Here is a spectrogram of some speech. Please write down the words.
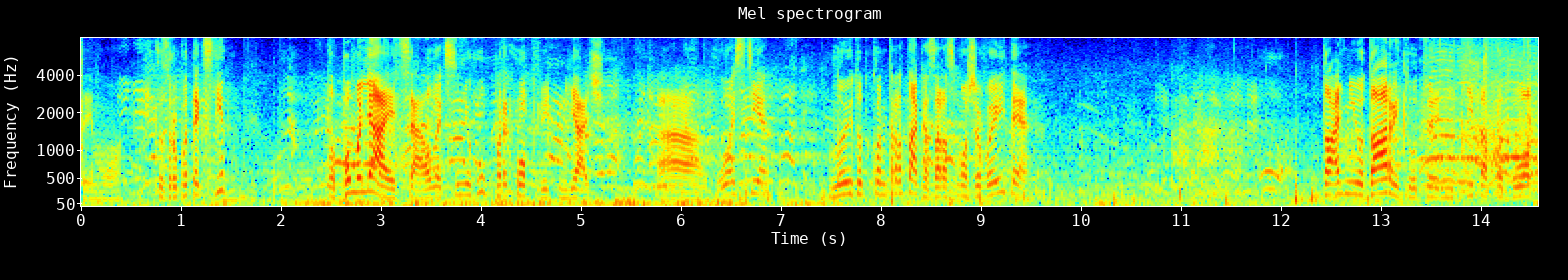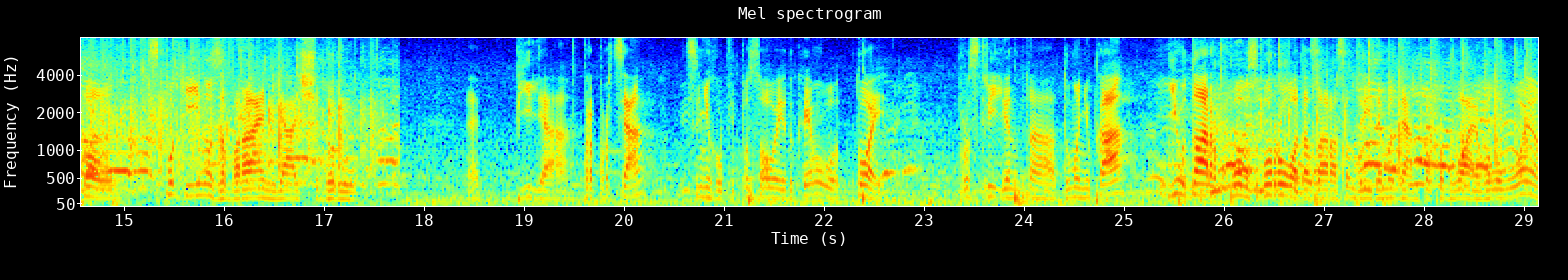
це йому це зробити як слід. Помиляється Олег Синюгу, перехоплюють м'яч гості. Ну і тут контратака зараз може вийти. Дальній удар, і тут е, Нікіта Федотов спокійно забирає м'яч до рук. Е, Біля прапорця Синюгу підпасовує до Кимову. Той прострілює Думанюка. І удар повз ворота зараз Андрій Демиденко пробиває головою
